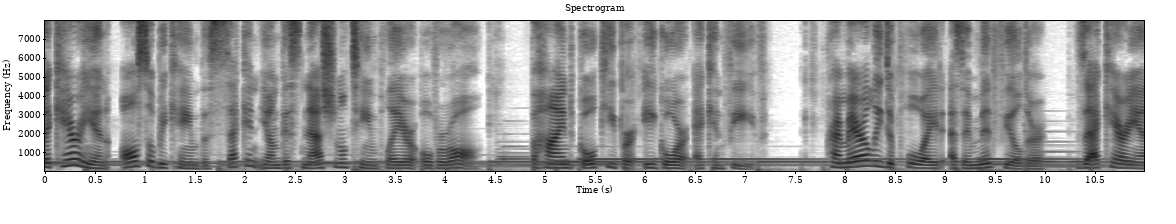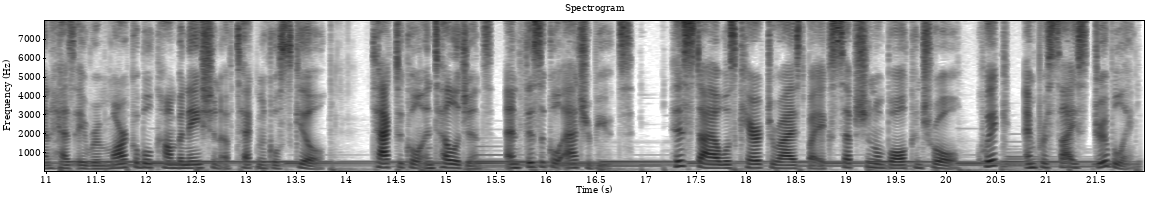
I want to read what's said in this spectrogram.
Zakharyan also became the second youngest national team player overall, behind goalkeeper Igor Akinfeev. Primarily deployed as a midfielder, Zakharyan has a remarkable combination of technical skill, tactical intelligence, and physical attributes. His style was characterized by exceptional ball control, quick and precise dribbling,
